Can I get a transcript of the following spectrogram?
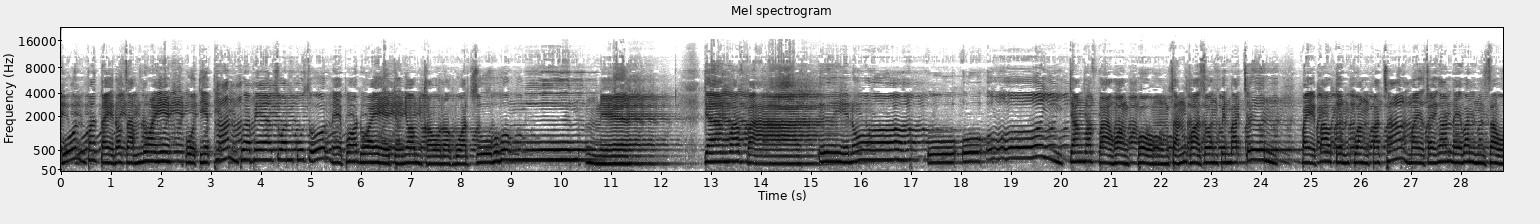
คุณพระไตรดอกสามหน่วยอุทิศทานเพื่อแผ่ส่วนกุศลให้พ่อด้วยจึงยอมเข้าดอกบวชสูงเนี่ยจางว่าฝ่าเอ้ย โนโอ้โอ้โอ้ยจังว่าฝ่าห้องโป่งสันขวาทรงเป็นบัตรชื่น ไปเป้าเตือนกวางปัดช้าไม่ใส่งานในวันเสาร์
